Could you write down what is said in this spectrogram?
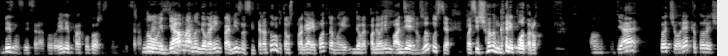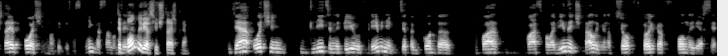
бизнес-литературу или про художественную литературу? Ну, явно мы говорим про бизнес-литературу, потому что про Гарри Поттера мы поговорим в отдельном выпуске, посвященном Гарри Поттеру. Я тот человек, который читает очень много бизнес-книг на самом Ты деле. Ты полную версию читаешь прям? Я очень длительный период времени, где-то года два, два с половиной, читал именно все только в полной версии.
